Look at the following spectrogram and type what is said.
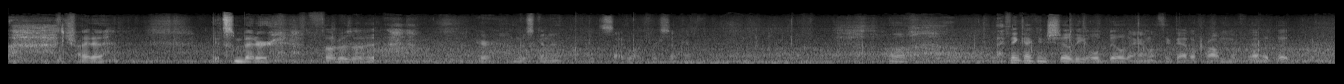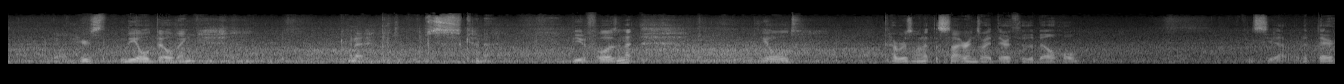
uh, try to get some better photos of it. Here, I'm just gonna get the sidewalk for a second. Well, I think I can show the old building. I don't think they have a problem with that, but yeah, here's the old building. Kind of, kind of beautiful, isn't it? The old covers on it. The siren's right there through the bell hole. You can see that right up there.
